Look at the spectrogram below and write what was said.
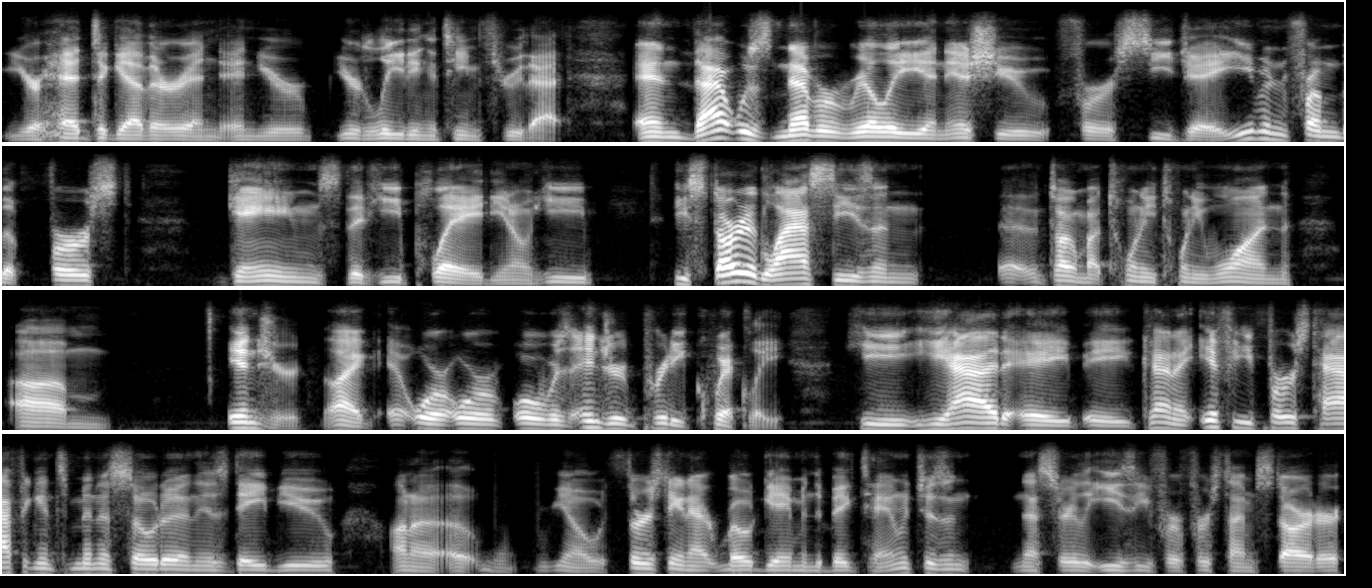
your head together and and you're you're leading a team through that. And that was never really an issue for CJ, even from the first games that he played. You know, he he started last season uh, talking about 2021 um, injured, like or or or was injured pretty quickly. He he had a a kind of iffy first half against Minnesota in his debut on a, a, you know Thursday night road game in the Big Ten, which isn't necessarily easy for a first time starter,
